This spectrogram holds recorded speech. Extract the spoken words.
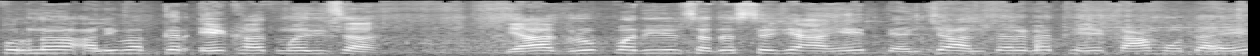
पूर्ण अलिबागकर एक हात मधीचा या ग्रुपमधील सदस्य जे आहेत त्यांच्या अंतर्गत हे काम होत आहे.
